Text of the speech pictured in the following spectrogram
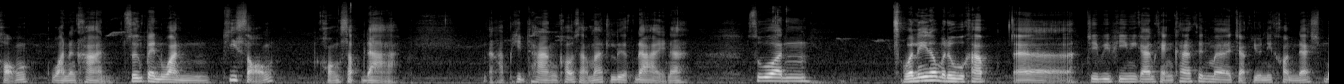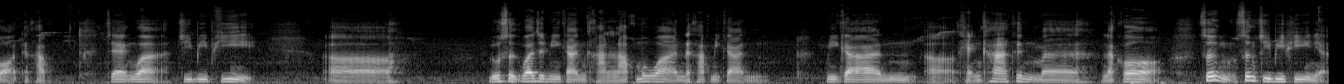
ของวันอังคาร ซึ่งเป็นวันที่ 2 ของสัปดาห์นะครับทิศทางเขาสามารถเลือกได้นะ ส่วนวันนี้เรามาดูครับ GBP มีการแข่งข้าขึ้นมาจาก Unicorn Dashboard นะครับ แจ้งว่า GBP รู้สึกว่าจะมีการขานรับเมื่อวานนะครับ มีการมีการแข่งค่าขึ้นมา แล้วก็ซึ่งซึ่ง GBP เนี่ย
